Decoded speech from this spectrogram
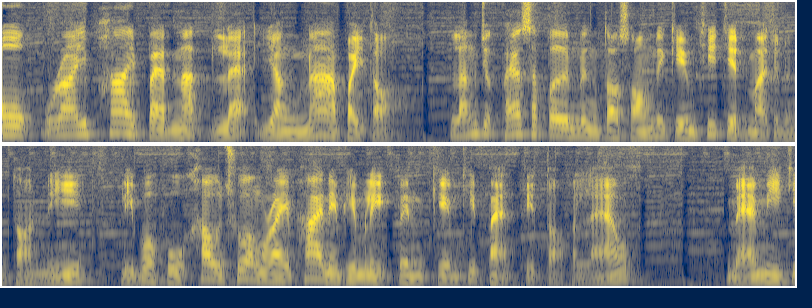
6 ไร้พ่าย 8 นัด และยังหน้าไปต่อ หลังจากแพ้สเปอร์1ต่อ 2 ในเกมที่ 7 มาจนถึงตอนนี้ลิเวอร์พูลเข้าช่วงไร้พ่ายในพรีเมียร์ลีกเป็นเกมที่ 8 ติดต่อกันแล้ว แม้มีเก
